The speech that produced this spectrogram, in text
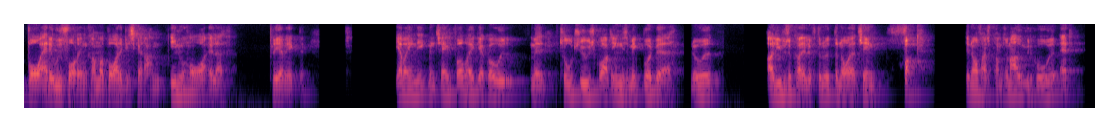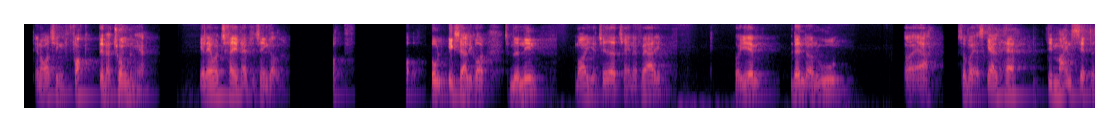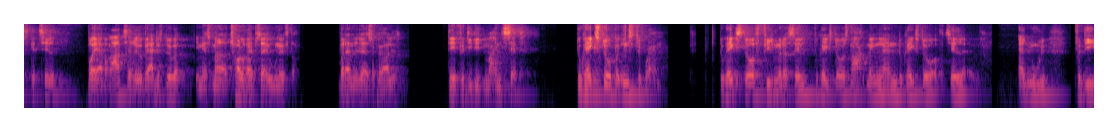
hvor er det udfordringen kommer, hvor er det vi skal ramme endnu hårdere, eller flere vægte. Jeg var egentlig ikke mentalt forberedt, jeg går ud med 22 squat, egentlig som ikke burde være noget, og lige så kan jeg løfte ud, der når jeg tænkte, fuck, det når faktisk at komme så meget ud i mit hoved, at den når jeg fuck, den er tung den her. Jeg laver tre reps, og tænker, what the oh, ikke særlig godt. Smider den ind, meget irriteret, træner færdig, går hjem, venter en uge, og er så hvor jeg skal have det mindset, der skal til, hvor jeg er parat til at rive værdige stykker, inden jeg smadrer 12 reps af ugen efter. Hvordan vil det altså gøre lidt? Det er fordi dit mindset. Du kan ikke stå på Instagram. Du kan ikke stå og filme dig selv. Du kan ikke stå og snakke med en eller anden. Du kan ikke stå og fortælle alt muligt. Fordi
